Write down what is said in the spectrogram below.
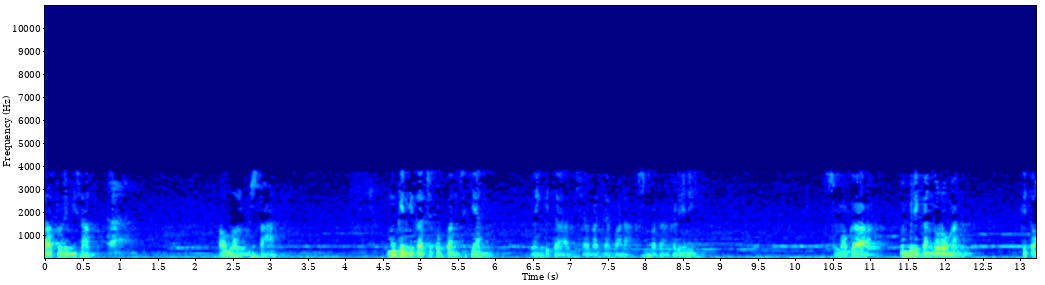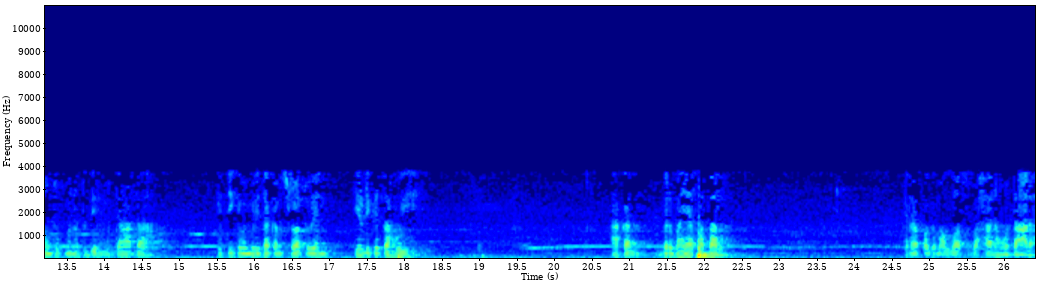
Satu demi satu. Allah musta'an. Mungkin kita cukupkan sekian yang kita bisa baca pada kesempatan kali ini. Semoga memberikan dorongan kita untuk menuntut ilmu ternyata ketika memberitakan sesuatu yang tidak diketahui akan berbahaya fatal terhadap agama Allah Subhanahu wa taala.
